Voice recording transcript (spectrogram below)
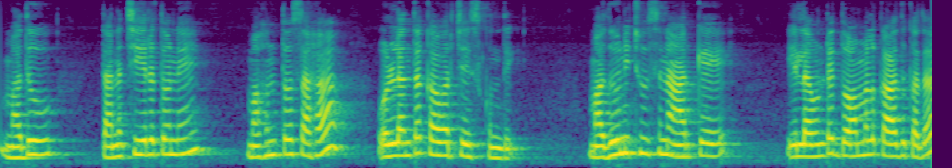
మధు తన చీరతోనే మహంతో సహా ఒళ్ళంతా కవర్ చేసుకుంది. మధుని చూసిన ఆర్కే ఇలా ఉంటే దోమలు కాదు కదా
